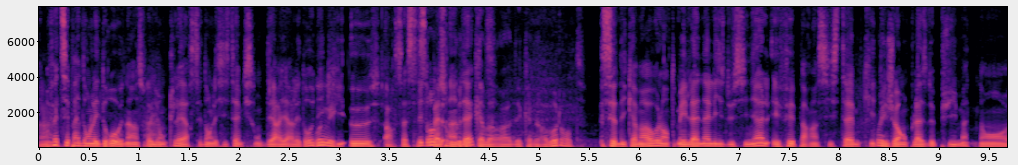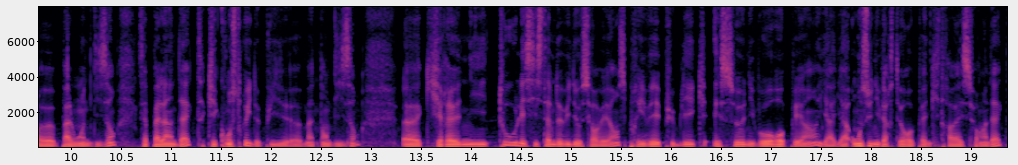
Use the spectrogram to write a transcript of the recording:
En fait, c'est pas dans les drones, hein, soyons clairs, c'est dans les systèmes qui sont derrière les drones et qui, eux. Alors, ça, c'est des caméras, des caméras volantes. C'est des caméras volantes, mais l'analyse du signal est faite par un système qui est déjà en place depuis maintenant euh, pas loin de 10 ans, qui s'appelle Indect, qui est construit depuis euh, maintenant 10 ans, qui réunit tous les systèmes de vidéosurveillance, privés, publics et ceux au niveau européen. Il y, a, il y a 11 universités européennes qui travaillent sur Indect,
